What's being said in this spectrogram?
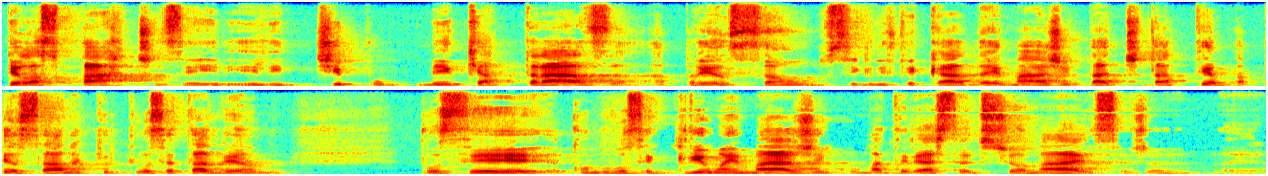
pelas partes. Ele, ele tipo, meio que atrasa a apreensão do significado da imagem, dá, te dá tempo para pensar naquilo que você está vendo. Você, quando você cria uma imagem com materiais tradicionais, seja é,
